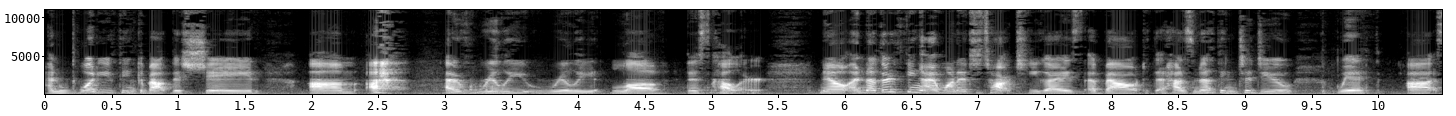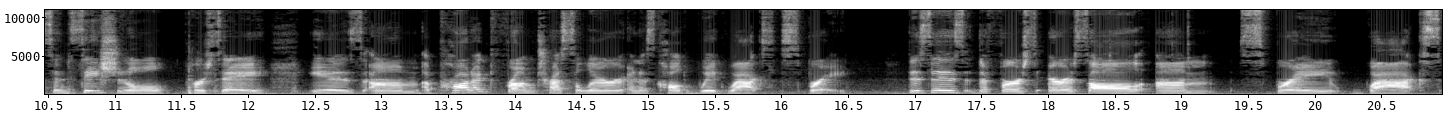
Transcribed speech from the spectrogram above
and what do you think about this shade. Um, I, really, really love this color. Now, another thing I wanted to talk to you guys about that has nothing to do with uh, sensational per se is um, a product from Tressallure and it's called Wig Wax Spray. This is the first aerosol um, spray wax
